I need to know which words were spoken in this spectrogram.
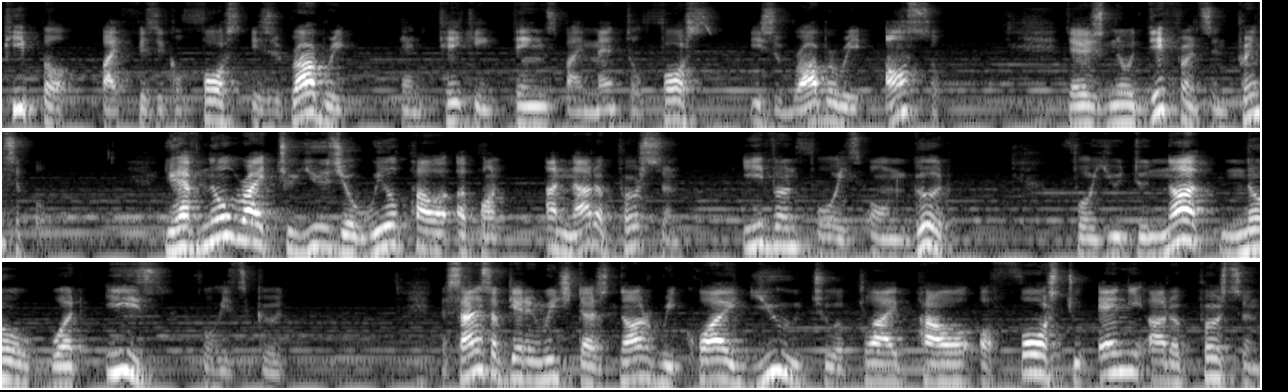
people by physical force is robbery, then taking things by mental force is robbery also. There is no difference in principle. You have no right to use your willpower upon another person, even for his own good, for you do not know what is for his good. The science of getting rich does not require you to apply power or force to any other person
